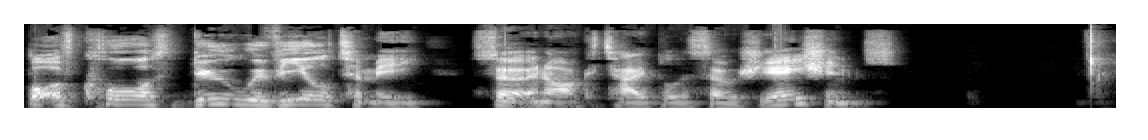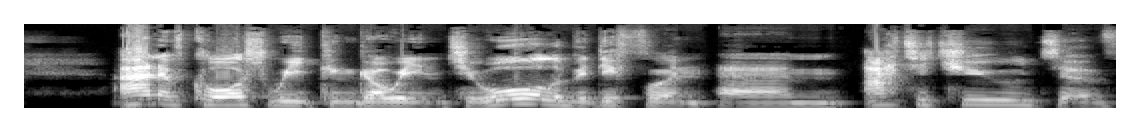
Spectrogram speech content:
but of course do reveal to me certain archetypal associations. And of course, we can go into all of the different um, attitudes of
